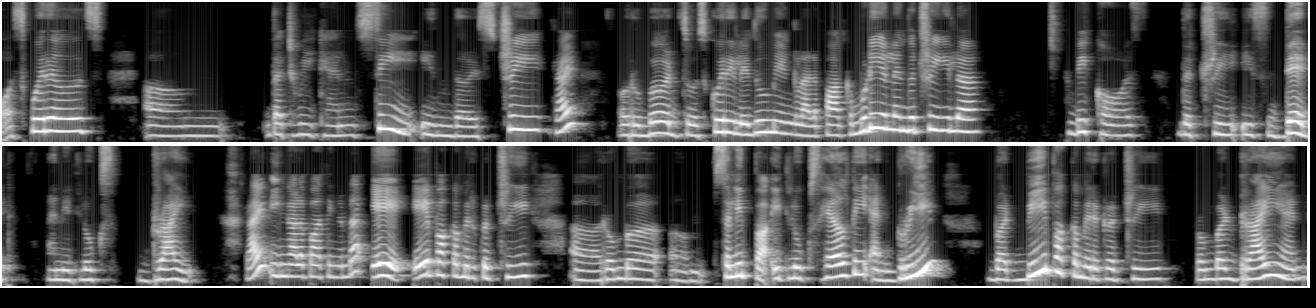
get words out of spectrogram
or squirrels um, that we can see in this tree right ஒரு பேர்ட்ஸோ ஸ்குரில் எதுவுமே எங்களால் பார்க்க முடியல இந்த ட்ரீயில் because the tree is dead and it looks dry right இங்கால பார்த்தீங்கன்னா ஏ ஏ பக்கம் இருக்கிற ட்ரீ ரொம்ப செழிப்பாக it looks healthy and green but B பக்கம் இருக்கிற ட்ரீ ரொம்ப ட்ரை அண்ட்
